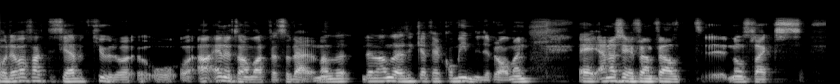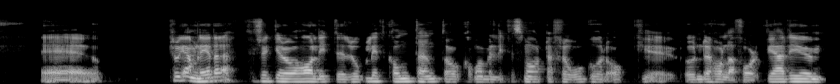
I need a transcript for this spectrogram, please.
Och det var faktiskt jävligt kul. Och, och, och, och en av dem var väl sådär. Men den andra, jag tycker att jag kom in i det bra. Men eh, annars är det framförallt eh, någon slags eh, programledare. Försöker att ha lite roligt content och komma med lite smarta frågor och eh, underhålla folk. Vi hade ju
